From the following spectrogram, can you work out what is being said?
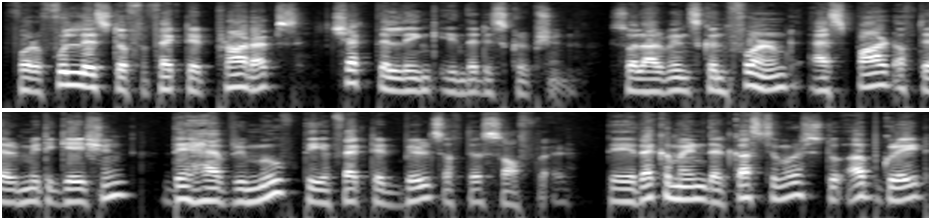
For a full list of affected products, check the link in the description. SolarWinds confirmed as part of their mitigation, they have removed the affected builds of the software. They recommend their customers to upgrade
